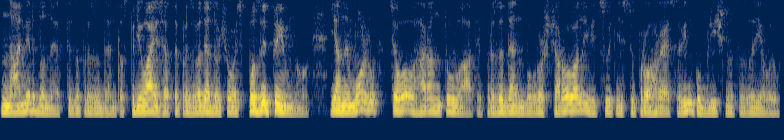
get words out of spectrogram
намір донести до президента. Сподіваюся, це призведе до чогось позитивного. Я не можу цього гарантувати. Президент був розчарований відсутністю прогресу. Він публічно це заявив.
